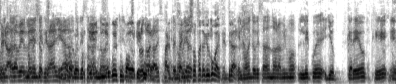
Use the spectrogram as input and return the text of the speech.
pero ahora verle de que central ya... explota la cabeza. Para empezar, ya ponga de central. El momento que está dando ahora mismo Leque, yo creo que eh,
